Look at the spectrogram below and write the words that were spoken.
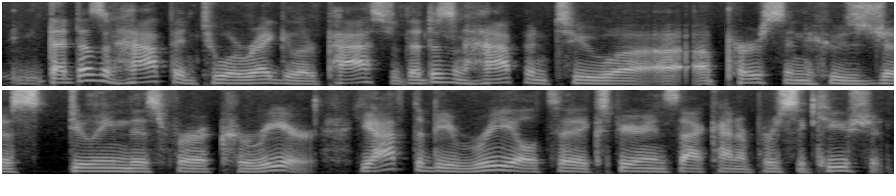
That doesn't happen to a regular pastor. That doesn't happen to a, a, person who's just doing this for a career. You have to be real to experience that kind of persecution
